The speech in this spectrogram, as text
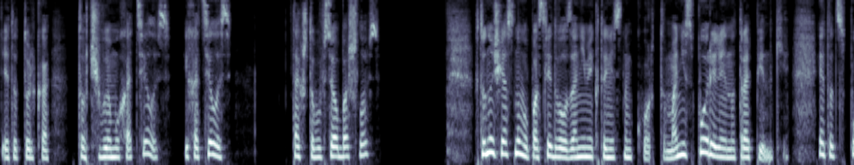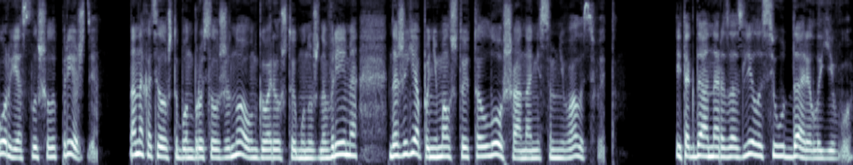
это только то, чего ему хотелось, и хотелось так, чтобы все обошлось. В ту ночь я снова последовал за ними к теннисным кортам. Они спорили на тропинке. Этот спор я слышал и прежде. Она хотела, чтобы он бросил жену, а он говорил, что ему нужно время. Даже я понимал, что это ложь, а она не сомневалась в этом. И тогда она разозлилась и ударила его,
